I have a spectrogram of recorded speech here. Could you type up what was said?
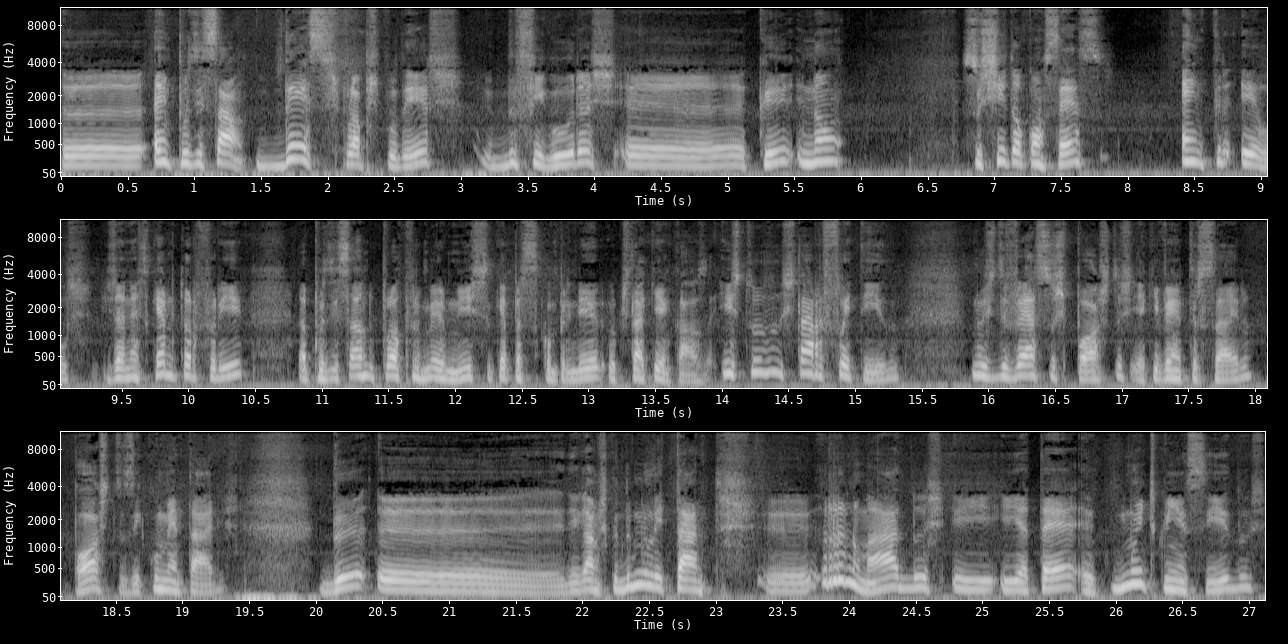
eh, a imposição desses próprios poderes de figuras eh, que não suscitam consenso entre eles. Já nem sequer me estou a referir à posição do próprio Primeiro-Ministro, que é para se compreender o que está aqui em causa. Isto tudo está refletido nos diversos postos, e aqui vem o terceiro, postos e comentários de, eh, digamos que, de militantes eh, renomados e, até eh, muito conhecidos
